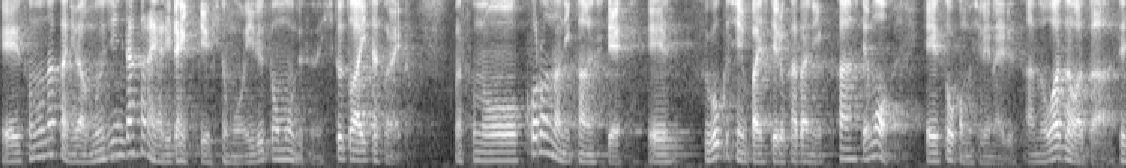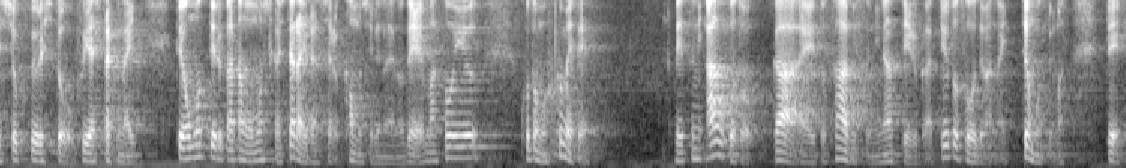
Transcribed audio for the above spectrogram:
えー、その中には無人だからやりたいっていう人もいると思うんですね。人と会いたくないと。まあ、そのコロナに関して、えー、すごく心配している方に関しても、えー、そうかもしれないです。あの、わざわざ接触する人を増やしたくないって思っている方ももしかしたらいらっしゃるかもしれないので、まあそういうことも含めて、別に会うことが、えっ、ー、と、サービスになっているかっていうとそうではないって思ってます。で、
